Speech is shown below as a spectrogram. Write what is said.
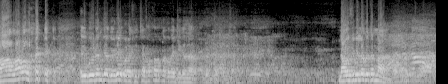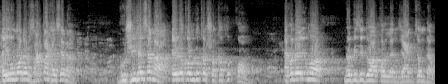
বালা বালা। এই বইটান দিয়ে এই উমরের জাতা খাইছে না, ঘুষি খাইছে না, এইরকম লোকের সংখ্যা খুব কম। এখন এই উমর নবীজি দোয়া করলেন যে একজন দাও।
